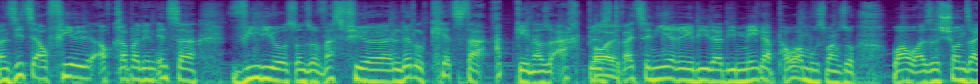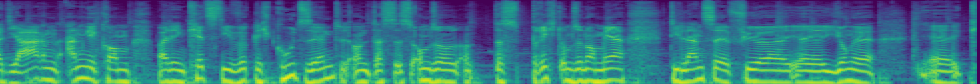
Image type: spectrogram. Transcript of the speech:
man sieht's ja auch viel, auch gerade bei den Insta-Videos und so, was für Little Kids da abgehen. Also 8 bis Voll. 13-Jährige, die da die mega Power-Moves machen. So, wow, also es ist schon seit Jahren angekommen bei den Kids, die wirklich gut sind. Und das ist umso, das bricht umso noch mehr die Lanze für äh, junge äh, Kids,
